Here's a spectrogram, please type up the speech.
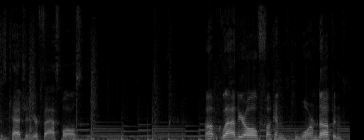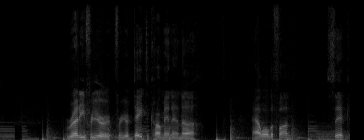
Just catching your fastballs. Oh, glad you're all fucking warmed up and ready for your for your date to come in and uh, have all the fun. Sick.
